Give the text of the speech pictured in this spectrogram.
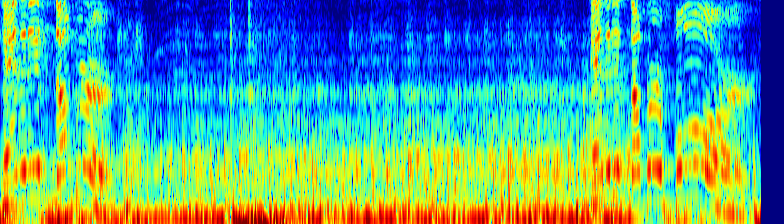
candidate number candidate number four.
